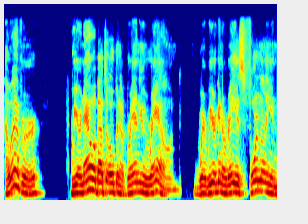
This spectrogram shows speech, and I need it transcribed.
However, we are now about to open a brand new round where we are going to raise $4 million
